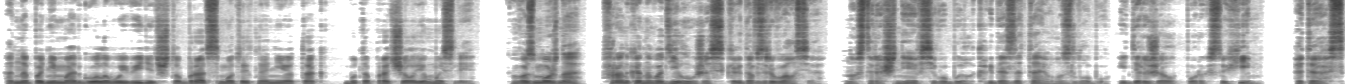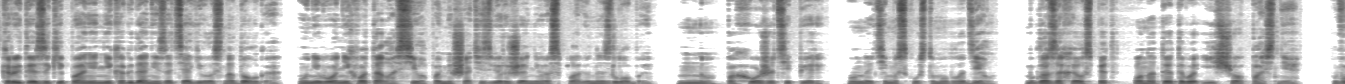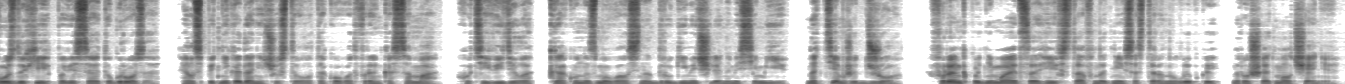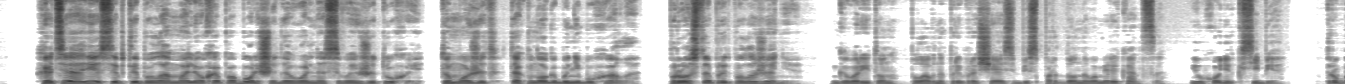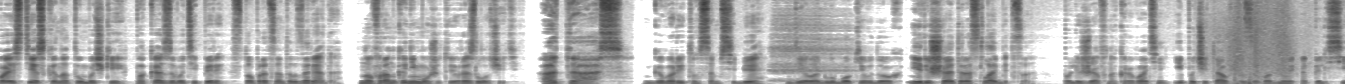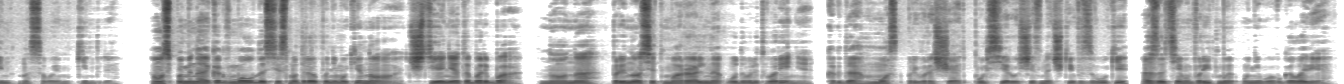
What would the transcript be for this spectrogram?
Она поднимает голову и видит, что брат смотрит на нее так, будто прочел ее мысли. Возможно, Франко наводил ужас, когда взрывался, но страшнее всего был, когда затаивал злобу и держал порох сухим. Это скрытое закипание никогда не затягивалось надолго. У него не хватало сил помешать извержению расплавленной злобы. Но, похоже, теперь он этим искусством овладел. В глазах Элспет он от этого еще опаснее. В воздухе повисает угроза. Элспет никогда не чувствовала такого от Фрэнка сама, хоть и видела, как он измывался над другими членами семьи, над тем же Джо. Фрэнк поднимается и, встав над ней со стороны улыбкой, нарушает молчание. Хотя, если б ты была, малеха, побольше довольна своей житухой, то, может, так много бы не бухала. Просто предположение. Говорит он, плавно превращаясь в беспардонного американца, и уходит к себе. Труба из теска на тумбочке показывает теперь сто процентов заряда, но Франко не может ее разлучить. «Атас», — говорит он сам себе, делая глубокий вдох, и решает расслабиться, полежав на кровати и почитав заводной апельсин на своем киндле. Он вспоминает, как в молодости смотрел по нему кино. Чтение – это борьба, но она приносит моральное удовлетворение, когда мозг превращает пульсирующие значки в звуки, а затем в ритмы у него в голове.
